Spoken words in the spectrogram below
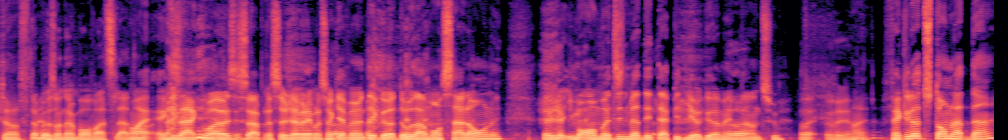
tough. T'as besoin d'un bon ventilateur. Ouais, exact. Ouais, ouais, c'est ça. Après ça, j'avais l'impression qu'il y avait un dégât d'eau dans mon salon. là. Ils on m'a dit de mettre des tapis de yoga maintenant en dessous. Ouais, vraiment. Ouais. Fait que là, tu tombes là-dedans.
